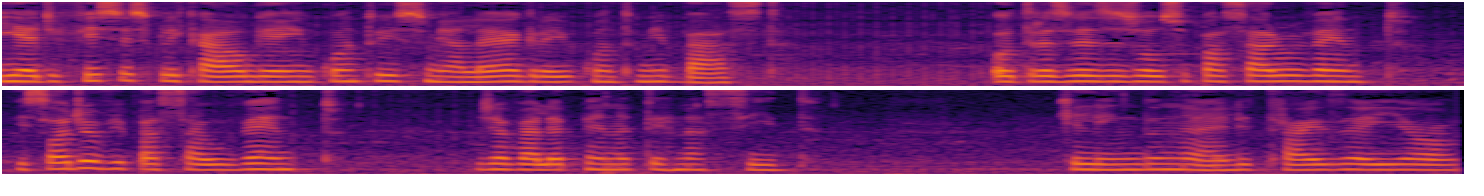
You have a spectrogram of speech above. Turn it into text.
E é difícil explicar a alguém o quanto isso me alegra e o quanto me basta. Outras vezes ouço passar o vento, e só de ouvir passar o vento já vale a pena ter nascido. Que lindo, né? Ele traz aí, ó,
